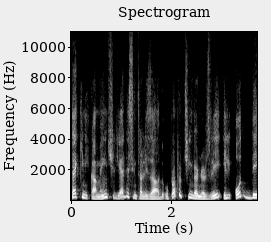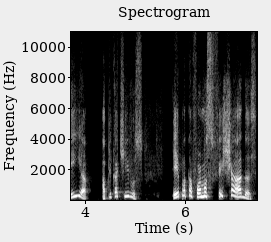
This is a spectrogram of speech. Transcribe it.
tecnicamente, ele é descentralizado. O próprio Tim Berners-Lee, ele odeia aplicativos e plataformas fechadas.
